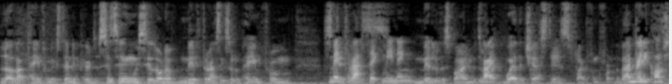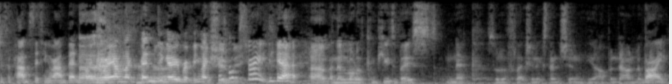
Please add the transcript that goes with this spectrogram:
lower back pain from extended periods of sitting. We see a lot of mid thoracic sort of pain from. Mid-thoracic meaning- middle of the spine, between, Right. like where the chest is, like from the front of the back. I'm really conscious of how I'm sitting around Ben, by the way. I'm like bending over it, being like, sit should up be. straight. Yeah. Um, and then a lot of computer-based neck sort of flexion, extension, you know, up and down looking Right.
